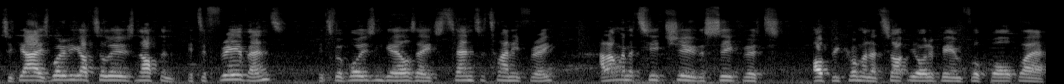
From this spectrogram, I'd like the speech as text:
So, guys, what have you got to lose? Nothing. It's a free event. It's for boys and girls aged 10 to 23. And I'm going to teach you the secrets of becoming a top European football player.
